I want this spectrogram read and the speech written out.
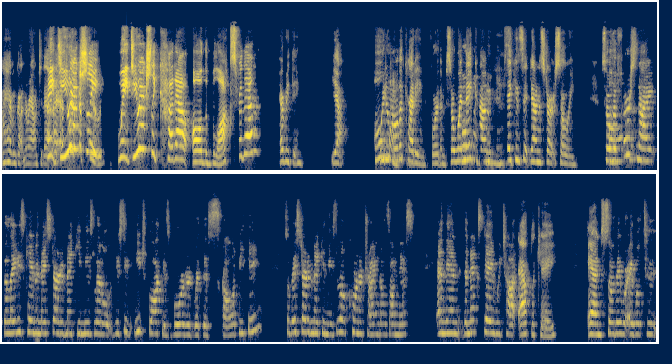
i haven't gotten around to that. Wait do you actually wait do you actually cut out all the blocks for them? Everything. Yeah. Oh we do all the cutting for them. So when oh they come goodness. they can sit down and start sewing so oh. the first night, the ladies came and they started making these little, you see, each block is bordered with this scallopy thing. So they started making these little corner triangles on this. And then the next day we taught applique. And so they were able to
